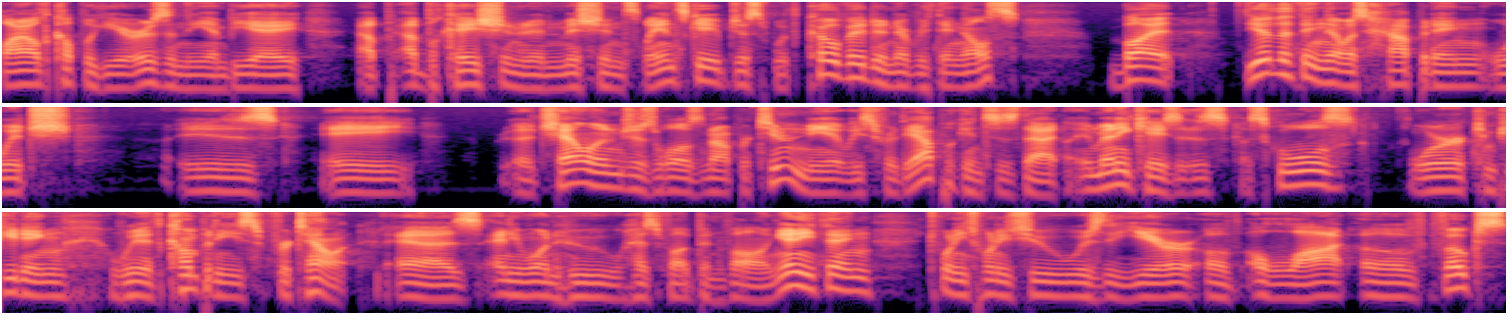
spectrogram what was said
wild couple years in the MBA application and admissions landscape, just with COVID and everything else. But the other thing that was happening, which is a, a challenge as well as an opportunity, at least for the applicants, is that in many cases, schools we're competing with companies for talent. As anyone who has been following anything, 2022 was the year of a lot of folks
